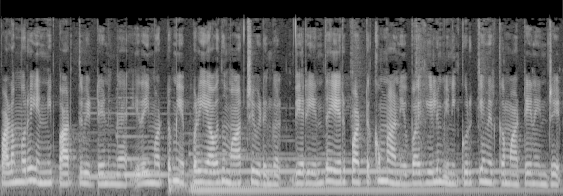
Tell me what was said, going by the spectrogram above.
பலமுறை எண்ணி பார்த்து விட்டேனுங்க. இதை மட்டும் எப்படியாவது மாற்றிவிடுங்கள். வேறு எந்த ஏற்பாட்டுக்கும் நான் எவ்வகையிலும் இனி குறுக்கே நிற்க மாட்டேன் என்றேன்.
